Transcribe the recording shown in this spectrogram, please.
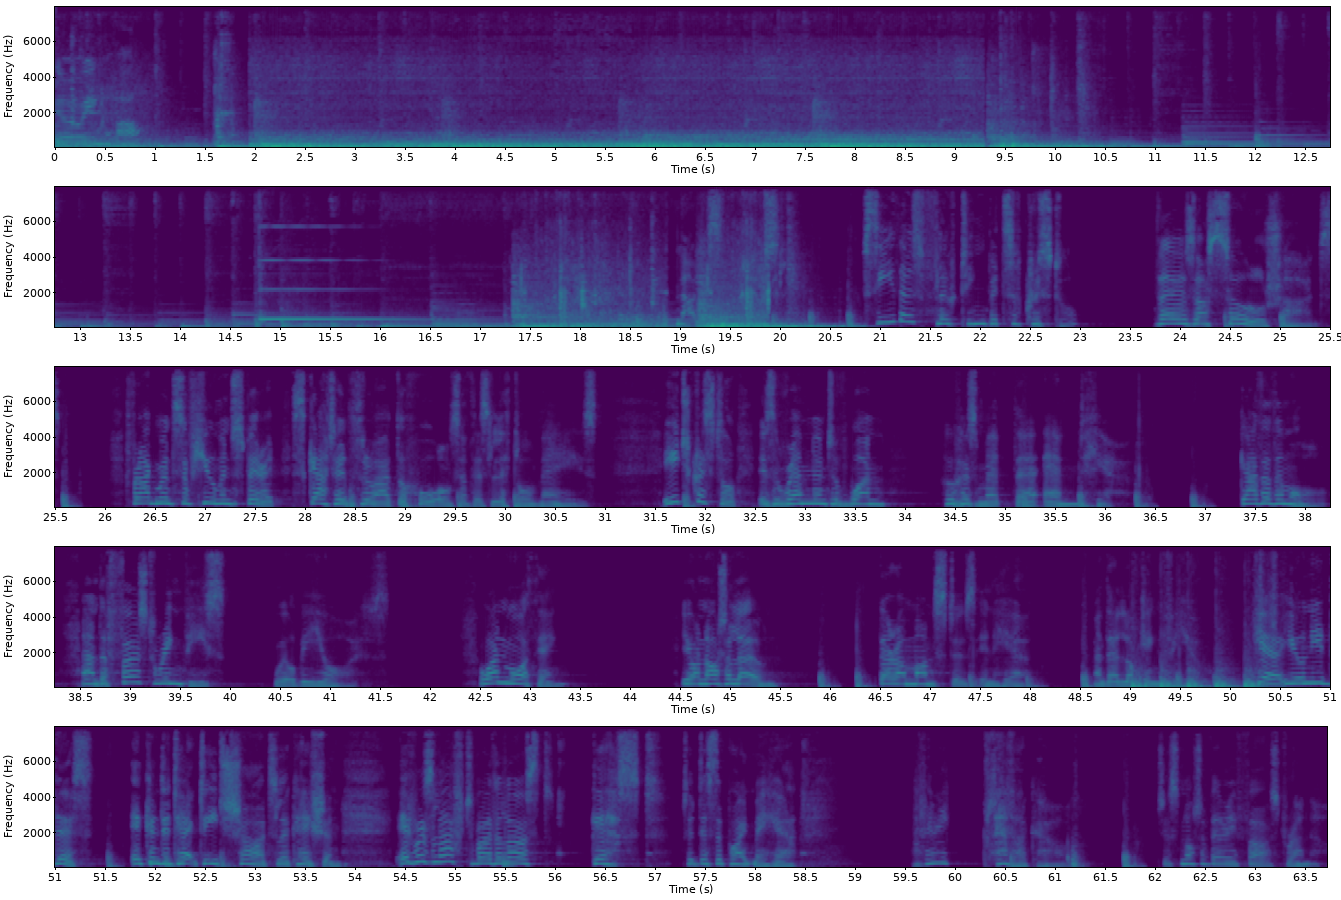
Going up? Now listen closely. See those floating bits of crystal? Those are soul shards. Fragments of human spirit scattered throughout the halls of this little maze. Each crystal is a remnant of one who has met their end here. Gather them all, and the first ring piece will be yours. One more thing. You're not alone. There are monsters in here, and they're looking for you. Here, you'll need this. It can detect each shard's location. It was left by the last guest to disappoint me here. A very clever girl, just not a very fast runner.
